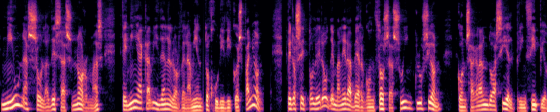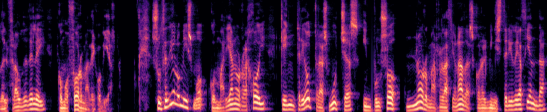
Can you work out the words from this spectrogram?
Ni una sola de esas normas tenía cabida en el ordenamiento jurídico español, pero se toleró de manera vergonzosa su inclusión, consagrando así el principio del fraude de ley como forma de gobierno. Sucedió lo mismo con Mariano Rajoy, que entre otras muchas impulsó normas relacionadas con el Ministerio de Hacienda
